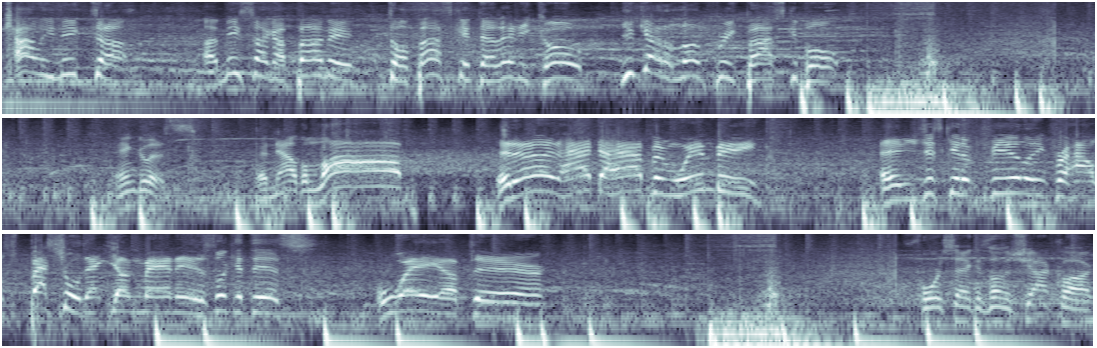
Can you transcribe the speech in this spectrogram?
Kalinikta, Amisagabame, to basket go. You gotta love Greek basketball. Inglis. And now the lob! It, uh, it had to happen, Wemby. And you just get a feeling for how special that young man is. Look at this. Way up there. Four seconds on the shot clock.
